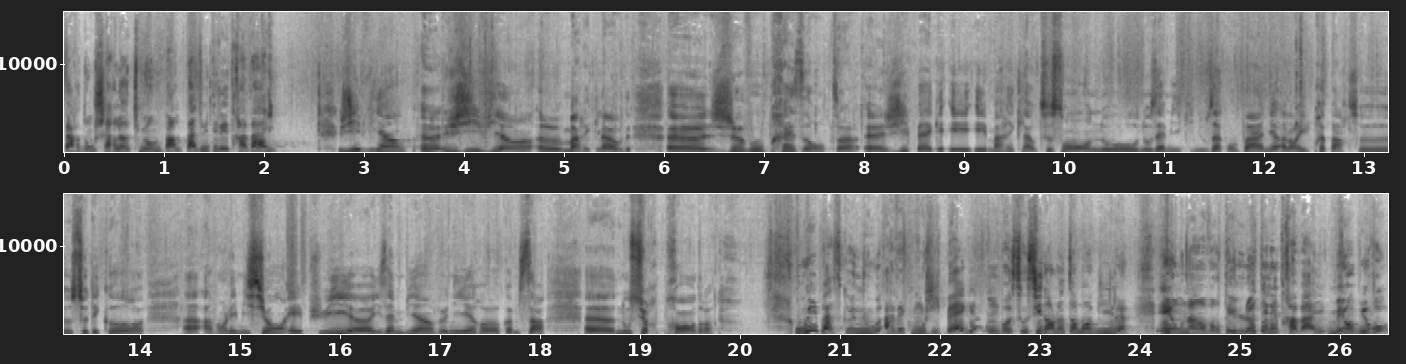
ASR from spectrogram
Pardon Charlotte, mais on ne parle pas du télétravail. J'y viens, euh, j'y viens, euh, Marie-Claude. Euh, je vous présente euh, JPEG et, et Marie-Claude. Ce sont nos, nos amis qui nous accompagnent. Alors, ils préparent ce, ce décor euh, avant l'émission et puis euh, ils aiment bien venir euh, comme ça euh, nous surprendre. Oui, parce que nous, avec mon JPEG, on bosse aussi dans l'automobile. Et on a inventé le télétravail, mais au bureau.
